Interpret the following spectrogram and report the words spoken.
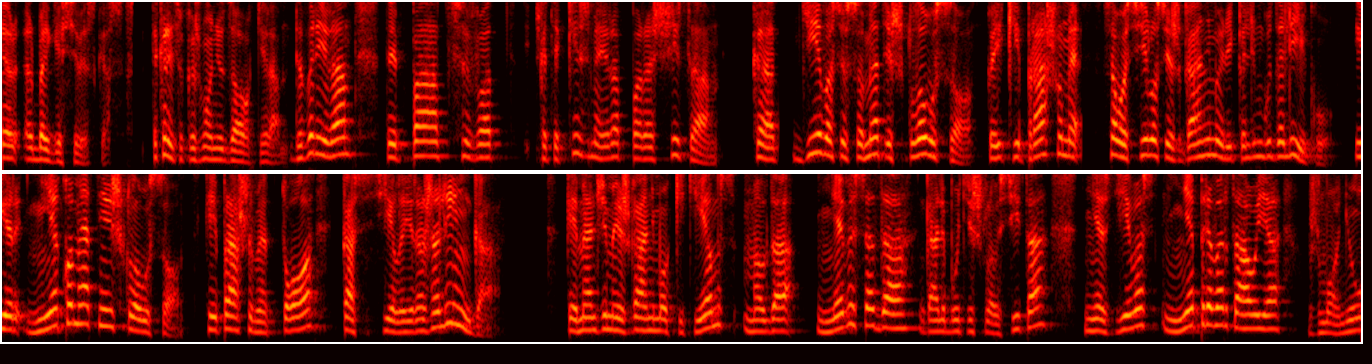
ir, ir baigėsi viskas. Tikrai tokių žmonių daug yra. Dabar yra taip pat, vat, katekizme yra parašyta, kad Dievas visuomet išklauso, kai prašome savo sielos išganimo reikalingų dalykų. Ir niekuomet neišklauso, kai prašome to, kas sielai yra žalinga. Kai melžiame išganimo kitiems, malda ne visada gali būti išklausyta, nes Dievas neprivartauja žmonių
